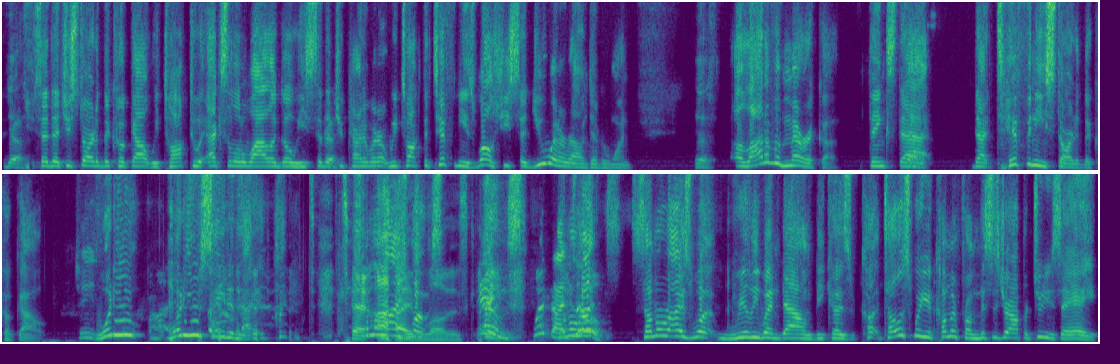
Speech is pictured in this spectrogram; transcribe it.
Yes. You said that you started the cookout. We talked to X a little while ago. He said that you kind of went. We talked to Tiffany as well. She said you went around to everyone. Yes. A lot of America thinks that yes. That Tiffany started the cookout. Jeez. What do you what do you say to that? I what, love this guy. what summarize, summarize, what really went down because tell us where you're coming from. This is your opportunity to say, hey,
